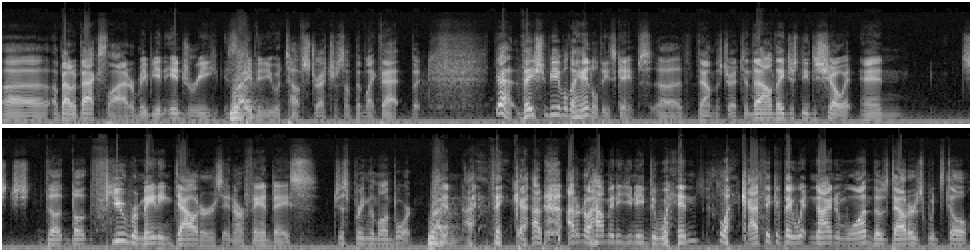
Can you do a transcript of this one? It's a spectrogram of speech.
uh, about a backslide or maybe an injury is right. giving you a tough stretch or something like that. But yeah, they should be able to handle these games uh, down the stretch, and now they just need to show it. And the the few remaining doubters in our fan base just bring them on board. Right. And I think I, I, don't know how many you need to win. Like I think if they went nine and one, those doubters would still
